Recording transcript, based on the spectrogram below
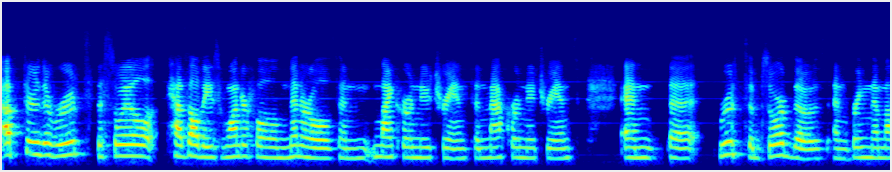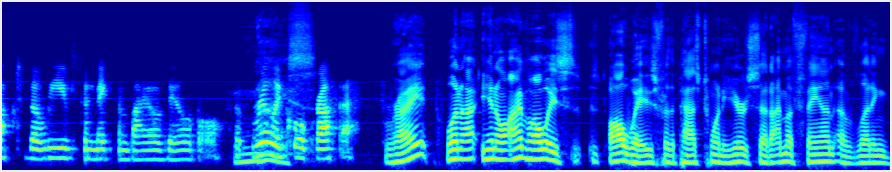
up through the roots. The soil has all these wonderful minerals and micronutrients and macronutrients, and the roots absorb those and bring them up to the leaves and make them bioavailable. So nice. really cool process. Right. Well, I, you know, I've always, always for the past 20 years said I'm a fan of letting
